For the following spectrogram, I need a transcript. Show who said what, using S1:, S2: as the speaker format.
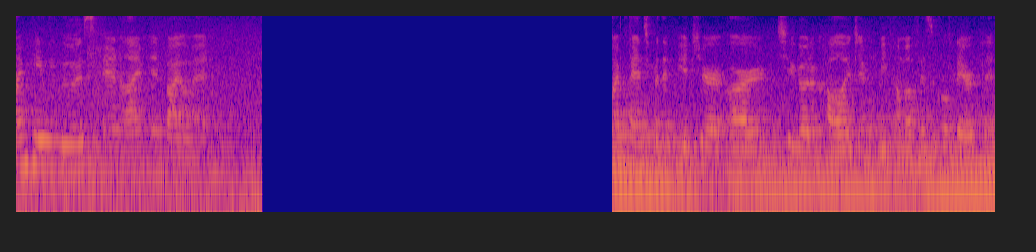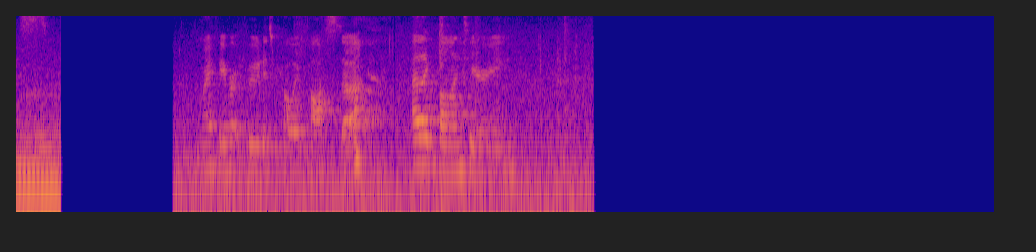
S1: I'm Haley Lewis and I'm in Biomed. My plans for the future are to go to college and become a physical therapist. My favorite food is probably pasta. I like volunteering.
